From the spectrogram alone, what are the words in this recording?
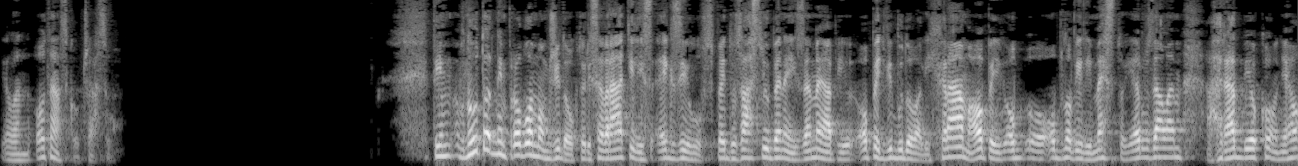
je len otázkou času. Tým vnútorným problémom Židov, ktorí sa vrátili z exílu späť do zasľúbenej zeme, aby opäť vybudovali chrám a opäť obnovili mesto Jeruzalem a hradby okolo neho,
